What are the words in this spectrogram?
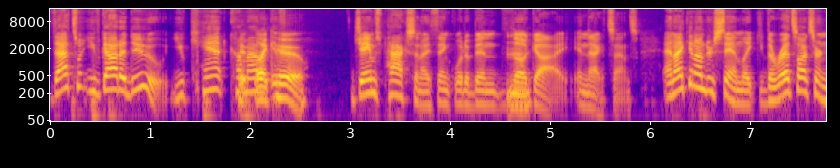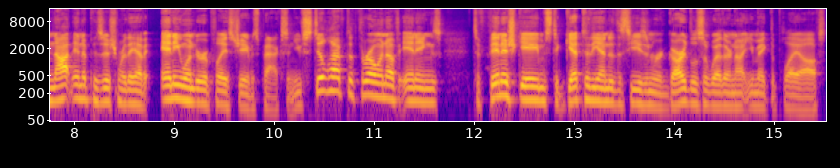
That's what you've got to do. You can't come out like if- who? James Paxton, I think, would have been the hmm. guy in that sense. And I can understand, like, the Red Sox are not in a position where they have anyone to replace James Paxton. You still have to throw enough innings to finish games to get to the end of the season, regardless of whether or not you make the playoffs.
